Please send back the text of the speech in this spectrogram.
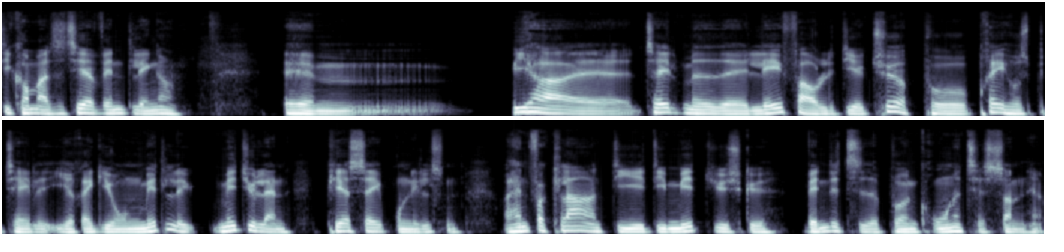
de kommer altså til at vente længere. Øhm, vi har øh, talt med øh, lægefaglig direktør på præhospitalet i Region Midtjylland, Per Sabro Nielsen, og han forklarer de, de midtjyske ventetider på en coronatest sådan her.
